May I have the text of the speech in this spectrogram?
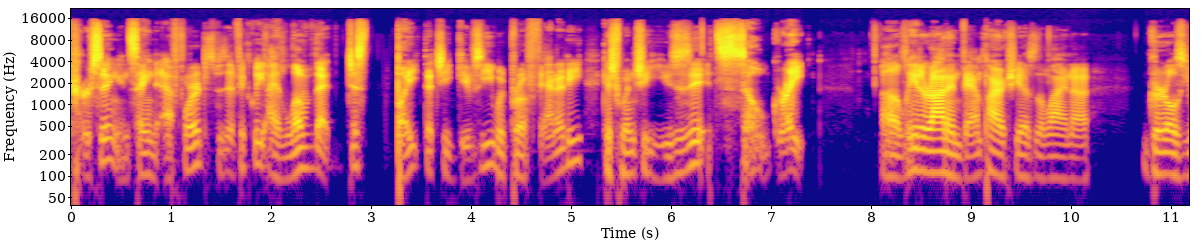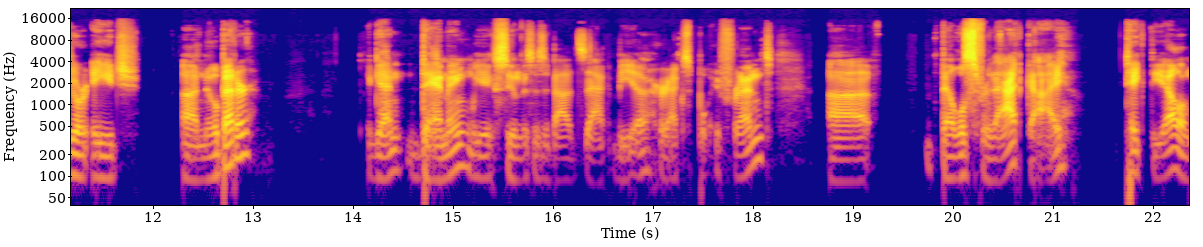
cursing and saying the F word specifically. I love that just bite that she gives you with profanity because when she uses it, it's so great. Uh, later on in Vampire, she has the line, uh, girls your age uh, know better. Again, damning. We assume this is about Zack Bia, her ex boyfriend. Uh, bells for that guy. Take the L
